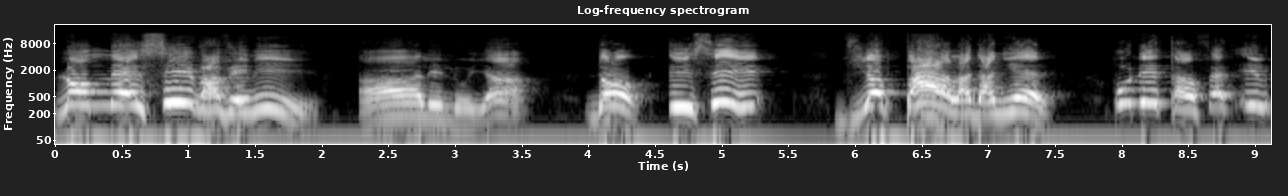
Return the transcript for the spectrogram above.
le Messie va venir. Alléluia. Donc, ici, Dieu parle à Daniel pour dire qu'en fait, il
